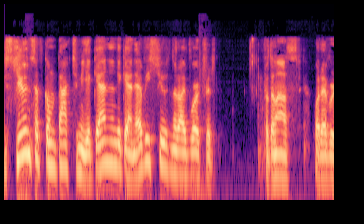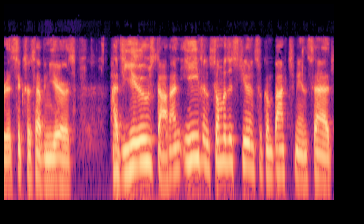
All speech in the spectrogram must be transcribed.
students have come back to me again and again. Every student that I've worked with for the last, whatever it is, six or seven years, have used that. And even some of the students have come back to me and said,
